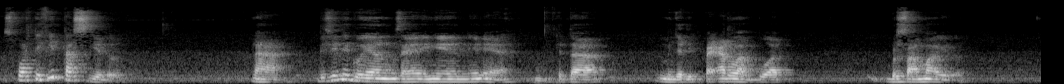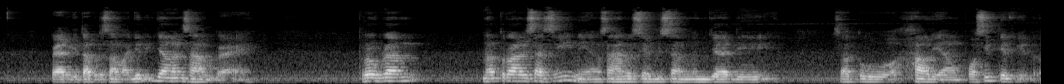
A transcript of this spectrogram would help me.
sportivitas gitu. Nah di sini gue yang saya ingin ini ya kita menjadi PR lah buat bersama gitu. PR kita bersama. Jadi jangan sampai program naturalisasi ini yang seharusnya bisa menjadi satu hal yang positif gitu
